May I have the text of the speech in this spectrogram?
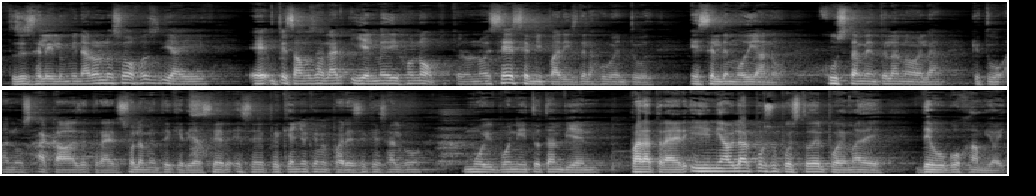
Entonces se le iluminaron los ojos y ahí eh, empezamos a hablar y él me dijo, no, pero no es ese mi París de la juventud, es el de Modiano. justamente la novela que tú nos acabas de traer. Solamente quería hacer ese pequeño que me parece que es algo muy bonito también para traer. Y ni hablar, por supuesto, del poema de, de Hugo Jamioy.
